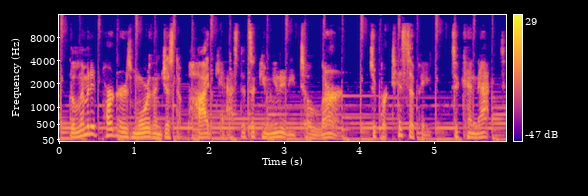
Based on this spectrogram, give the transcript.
The Limited Partner is more than just a podcast, it's a community to learn, to participate, to connect.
